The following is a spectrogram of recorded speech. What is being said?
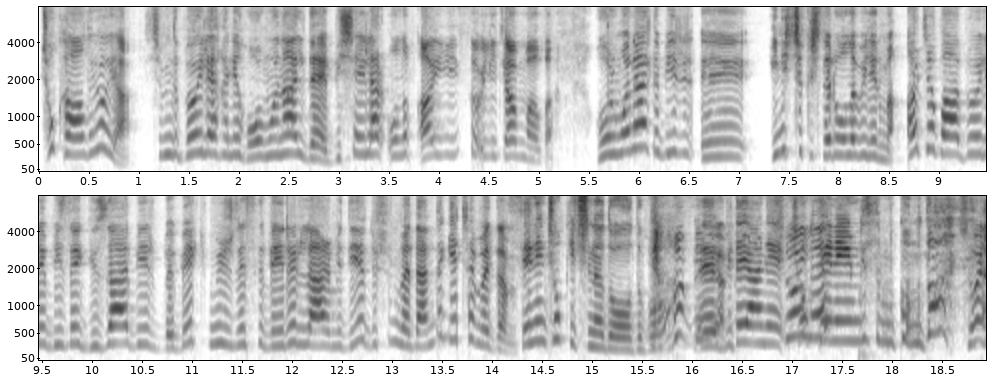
Çok ağlıyor ya. Şimdi böyle hani hormonal de bir şeyler olup ay söyleyeceğim valla. Hormonal de bir e, iniş çıkışları olabilir mi? Acaba böyle bize güzel bir bebek müjdesi verirler mi diye düşünmeden de geçemedim. Senin çok içine doğdu bu. Ee, bilmiyorum. bir de yani çok Şöyle- deneyimlisin bu konuda. Şöyle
